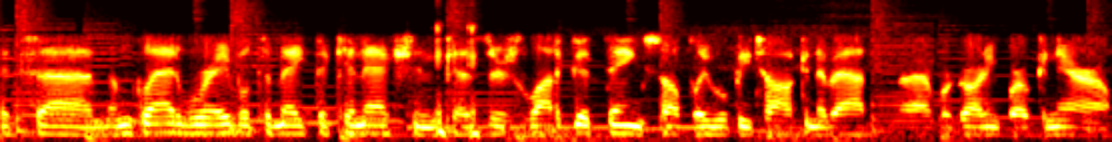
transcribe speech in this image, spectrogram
it's. Uh, I'm glad we're able to make the connection because there's a lot of good things. Hopefully, we'll be talking about uh, regarding Broken Arrow.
